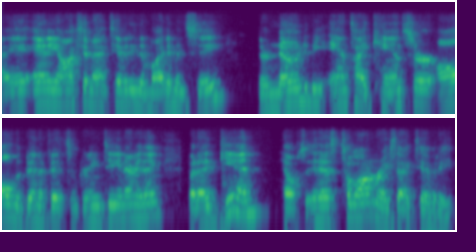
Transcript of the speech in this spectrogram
antioxidant activity than vitamin C. They're known to be anti-cancer, all the benefits of green tea and everything. But again, helps. It has telomerase activity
